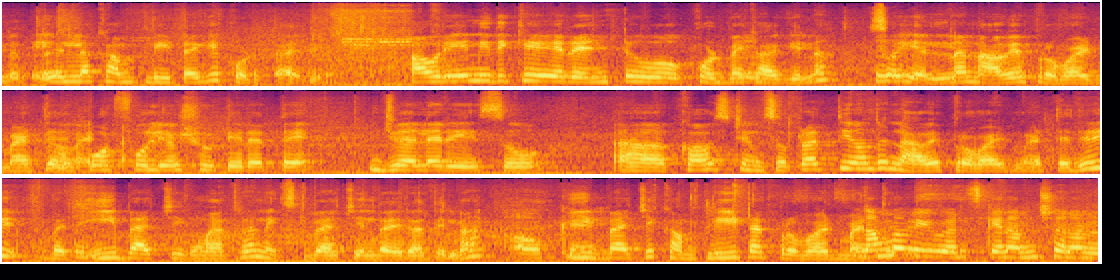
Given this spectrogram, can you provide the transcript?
ಇರುತ್ತೆ. ಎಲ್ಲ ಕಂಪ್ಲೀಟ್ ಆಗಿ ಕೊಡ್ತಾ ಇದೀವಿ ಅವ್ರೇನು ಇದಕ್ಕೆ ರೆಂಟ್ ಕೊಡ್ಬೇಕಾಗಿಲ್ಲ. ಸೊ ಎಲ್ಲ ನಾವೇ ಪ್ರೊವೈಡ್ ಮಾಡ್ತೀವಿ. ಪೋರ್ಟ್ಫೋಲಿಯೋ ಶೂಟ್ ಇರುತ್ತೆ ಜ್ಯುವೆಲರೀಸು ಕಾಸ್ಟ್ಯೂಮ್ಸ್ ಪ್ರತಿಯೊಂದು ನಾವೇ ಪ್ರೊವೈಡ್ ಮಾಡ್ತಾ ಇದೀವಿ ಬಟ್ ಈ ಬ್ಯಾಚಿಗೆ ಮಾತ್ರ ನೆಕ್ಸ್ಟ್ ಬ್ಯಾಚಿಂದ ಇರೋದಿಲ್ಲ. Okay. ಈ ಬ್ಯಾಚಿಗೆ ಕಂಪ್ಲೀಟ್ ಆಗಿ ಪ್ರೊವೈಡ್ ನಮ್ಮ ಮಾಡ್ತೀವಿ ವ್ಯೂವರ್ಸ್ಗೆ ನಮ್ಮ ಚಾನಲ್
